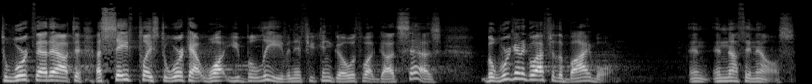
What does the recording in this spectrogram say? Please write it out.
to work that out, to, a safe place to work out what you believe and if you can go with what God says. But we're going to go after the Bible and, and nothing else.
